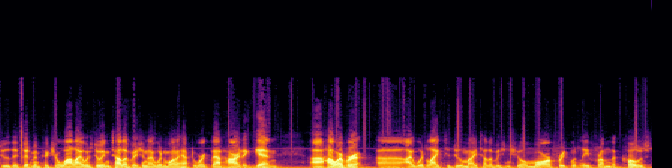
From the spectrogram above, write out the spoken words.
do the Goodman picture while I was doing television. I wouldn't want to have to work that hard again. Uh, however, I would like to do my television show more frequently from the coast.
